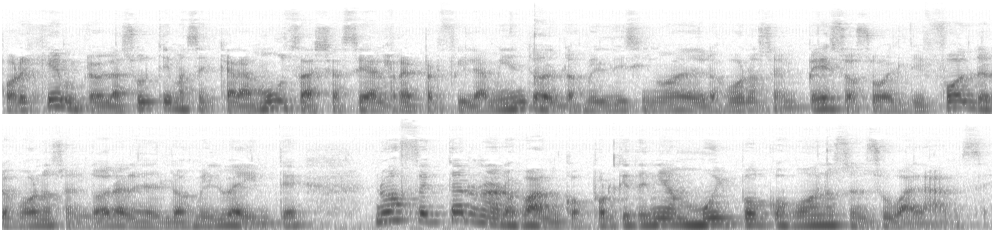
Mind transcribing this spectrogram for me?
Por ejemplo, las últimas escaramuzas, ya sea el reperfilamiento del 2019 de los bonos en pesos o el default de los bonos en dólares del 2020, no afectaron a los bancos porque tenían muy pocos bonos en su balance.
